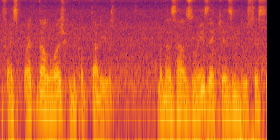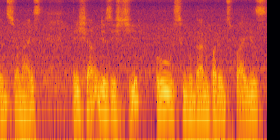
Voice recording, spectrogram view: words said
que faz parte da lógica do capitalismo. Uma das razões é que as indústrias tradicionais deixaram de existir ou se mudaram para outros países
